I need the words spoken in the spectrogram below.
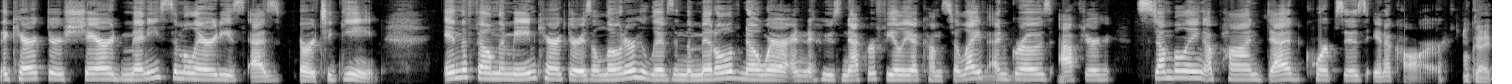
the character shared many similarities as or to. In the film, the main character is a loner who lives in the middle of nowhere and whose necrophilia comes to life and Mm. grows after stumbling upon dead corpses in a car. Okay.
